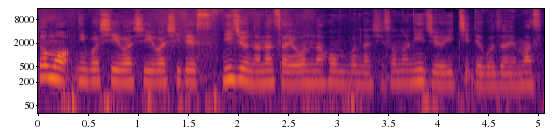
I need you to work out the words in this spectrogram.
どうも煮干しいわしいわしです。27歳女本話その21でございます。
